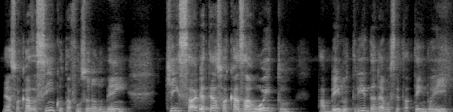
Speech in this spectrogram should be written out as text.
Né? A sua casa 5 está funcionando bem? Quem sabe até a sua casa 8 está bem nutrida, né? Você está tendo aí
